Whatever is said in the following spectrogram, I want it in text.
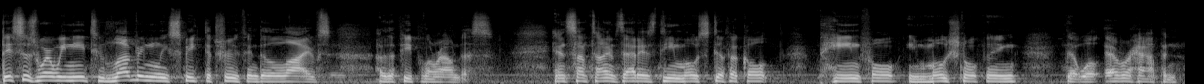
This is where we need to lovingly speak the truth into the lives of the people around us. And sometimes that is the most difficult, painful, emotional thing that will ever happen.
